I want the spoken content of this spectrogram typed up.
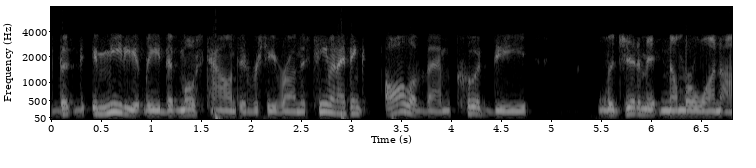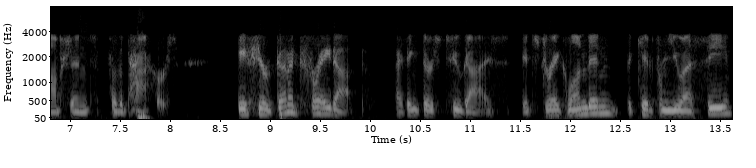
the, immediately the most talented receiver on this team, and I think all of them could be legitimate number one options for the Packers. If you're going to trade up, I think there's two guys. It's Drake London, the kid from USC,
